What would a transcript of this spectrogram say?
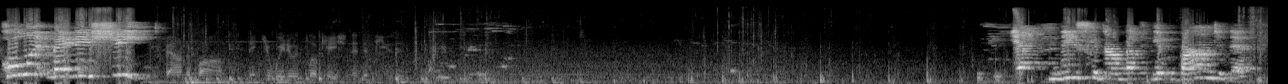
Pull it, baby, sheet. Found a bomb. Make your way to its location and defuse it. Yep, these kids are about to get burned to death.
